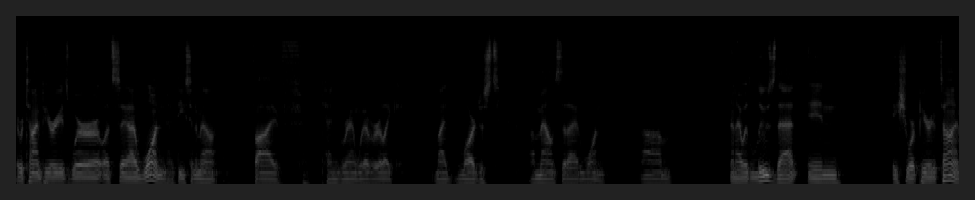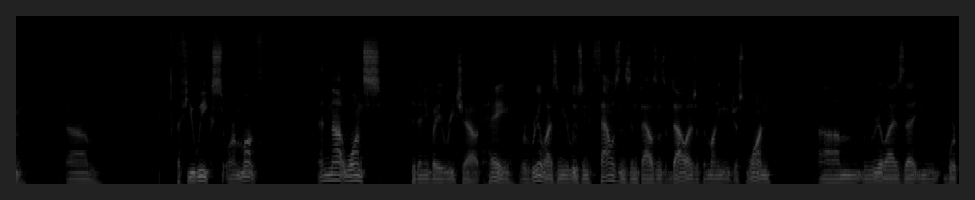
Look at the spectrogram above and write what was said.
there were time periods where, let's say, I won a decent amount, five, ten grand, whatever, like my largest amounts that I had won. Um, and I would lose that in a short period of time, um, a few weeks or a month. And not once did anybody reach out. Hey, we're realizing you're losing thousands and thousands of dollars of the money you just won. Um, we realize that you were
